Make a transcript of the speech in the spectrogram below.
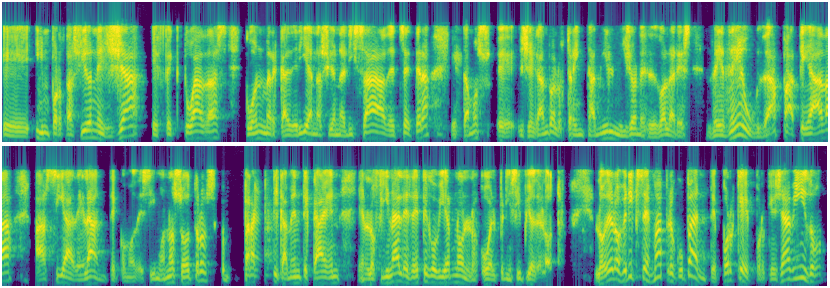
eh, importaciones ya efectuadas con mercadería nacionalizada, etcétera, estamos eh, llegando a los 30 mil millones de dólares de deuda pateada hacia adelante, como decimos nosotros, prácticamente caen en los finales de este gobierno o el principio del otro. Lo de los BRICS es más preocupante. ¿Por qué? Porque ya ha habido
